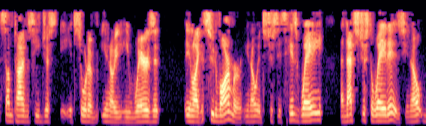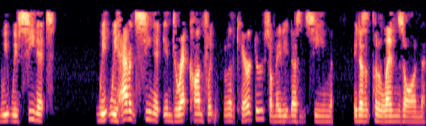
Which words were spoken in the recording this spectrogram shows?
Sometimes he just it's sort of you know he wears it you know like a suit of armor. You know it's just it's his way, and that's just the way it is. You know we we've seen it we we haven't seen it in direct conflict with another character, so maybe it doesn't seem it doesn't put a lens on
